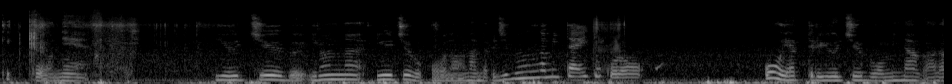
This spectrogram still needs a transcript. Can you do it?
結構ね YouTube いろんな YouTube このなんだろう自分が見たいところをやってる YouTube を見ながら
